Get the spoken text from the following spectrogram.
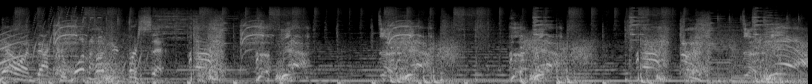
Now I'm back to 100%. Yeah! Yeah! Yeah! Yeah!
